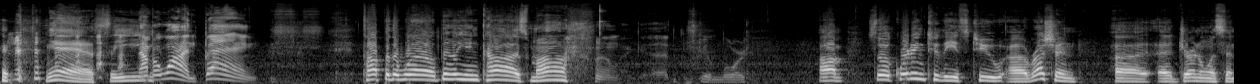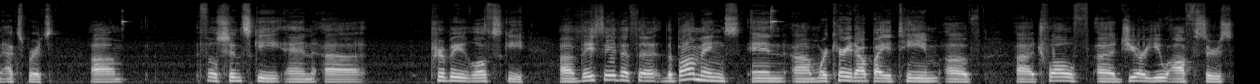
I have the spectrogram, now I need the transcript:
yeah, see? Number one, bang. Top of the world, million cars, ma. Oh my god. Good lord. Um, so according to these two uh, Russian uh, uh, journalists and experts, um, Filshinsky and uh, Pribylovsky, uh, they say that the, the bombings in, um, were carried out by a team of uh, 12 uh, GRU officers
